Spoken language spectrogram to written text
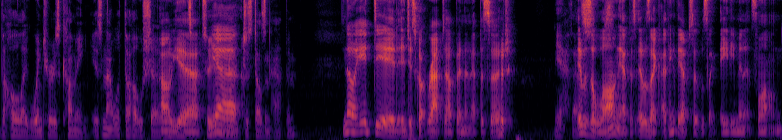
the whole like winter is coming? Isn't that what the whole show? Oh, like, yeah. up to? Yeah. it just doesn't happen. No, it did. It just got wrapped up in an episode. Yeah, it was a long episode. It was like I think the episode was like eighty minutes long,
